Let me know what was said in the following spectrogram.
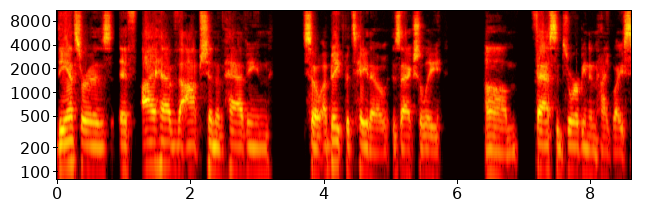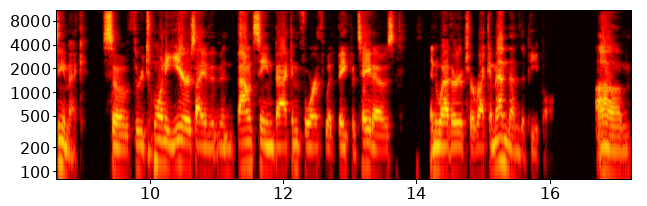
the answer is if I have the option of having so a baked potato is actually um, fast absorbing and high glycemic. So through 20 years, I have been bouncing back and forth with baked potatoes and whether to recommend them to people. Um,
